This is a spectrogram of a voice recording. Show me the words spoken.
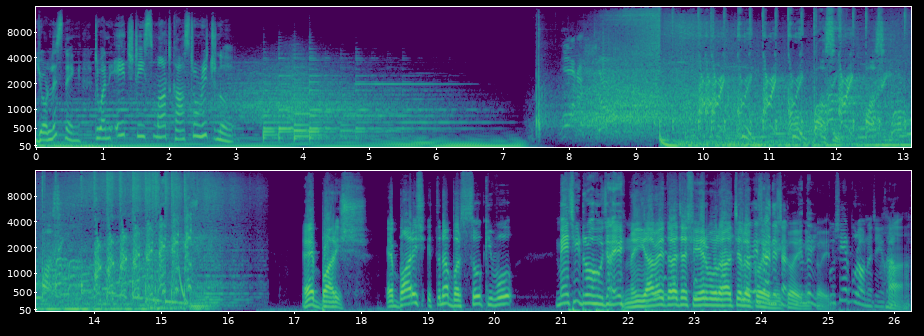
You're listening to an HT Smartcast original. Great, great, great, great bossy. Great bossy. Bossy. ए बारिश ए बारिश इतना बरसो कि वो मैच ही ड्रॉ हो जाए नहीं यार मैं इतना अच्छा शेर बोला चलो कोई नहीं कोई नहीं कोई तो नहीं शेर पूरा होना चाहिए था हाँ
